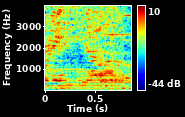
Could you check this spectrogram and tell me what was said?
radio.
